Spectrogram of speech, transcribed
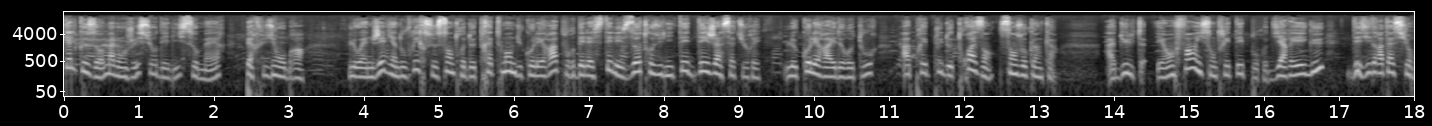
quelques hommes allongés sur des lits sommaires, perfusion au bras. L'ONG vient d'ouvrir ce centre de traitement du choléra pour délester les autres unités déjà saturées. Le choléra est de retour après plus de trois ans sans aucun cas. Adultes et enfants y sont traités pour diarrhée aiguë, déshydratation.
